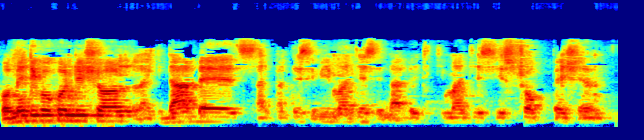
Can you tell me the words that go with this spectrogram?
For medical condition like diabetes, hypertensive emergency, diabetic emergency, stroke patients,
